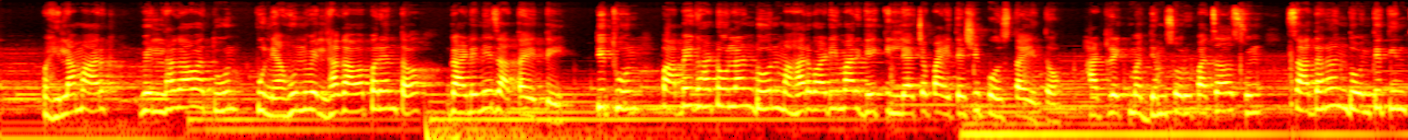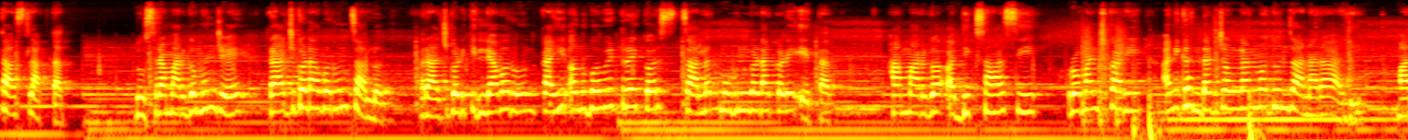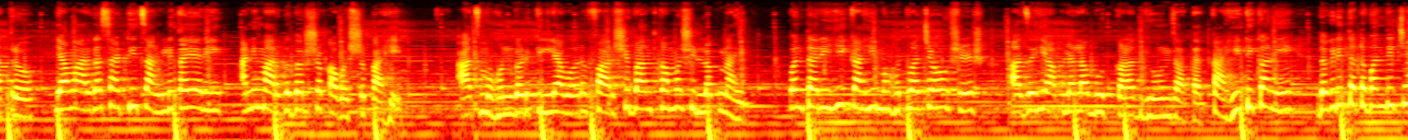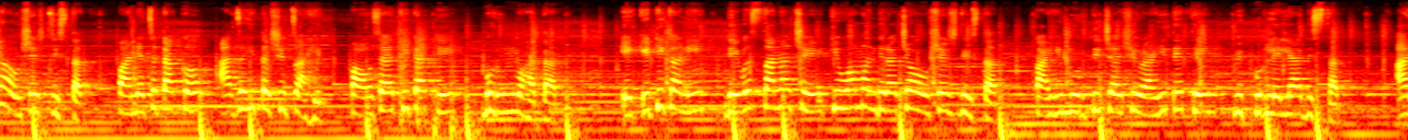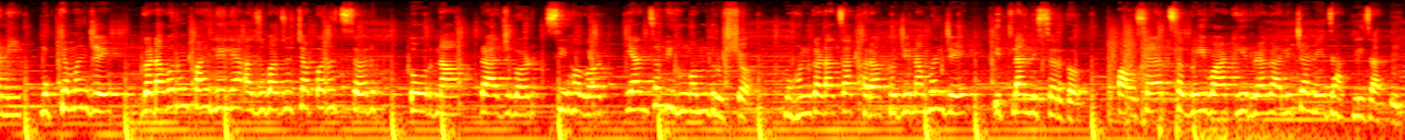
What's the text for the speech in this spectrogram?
पहिला मार्ग वेल्हा गावातून पुण्याहून वेल्हा गावापर्यंत गाडीने जाता येते. तिथून पाबे घाट ओलांडून महारवाडी मार्गे किल्ल्याच्या पायथ्याशी पोहोचता येतं. हा ट्रेक मध्यम स्वरूपाचा असून साधारण दोन ते तीन तास लागतात. दुसरा मार्ग म्हणजे राजगडावरून चालत. राजगड किल्ल्यावरून काही अनुभवी ट्रेकर्स चालत मोहनगडाकडे येतात. हा मार्ग अधिक साहसी रोमांचकारी आणि घनदाट जंगलांमधून जाणारा आहे. मात्र या मार्गासाठी चांगली तयारी आणि मार्गदर्शक आवश्यक आहे. आज मोहनगड किल्ल्यावर फारशी बांधकामं शिल्लक नाहीत पण तरीही काही महत्त्वाचे अवशेष आजही आपल्याला भूतकाळात घेऊन जातात. काही ठिकाणी दगडी तटबंदीचे अवशेष दिसतात. पाण्याचं टाकं आजही तशीच आहेत. पावसाळ्यात ही टाके भरून वाहतात. एके ठिकाणी देवस्थानाचे किंवा मंदिराचे अवशेष दिसतात. काही मूर्तीच्या शिळाही तेथे विखुरलेल्या दिसतात. आणि मुख्य म्हणजे गडावरून पाहिलेल्या आजूबाजूच्या परिसर तोरणा राजगड सिंहगड यांचं विहंगम दृश्य. मोहनगडाचा खरा खजिना म्हणजे इथला निसर्ग. पावसाळ्यात सगळी वाट हिरव्या गालिच्याने झाकली जाते.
